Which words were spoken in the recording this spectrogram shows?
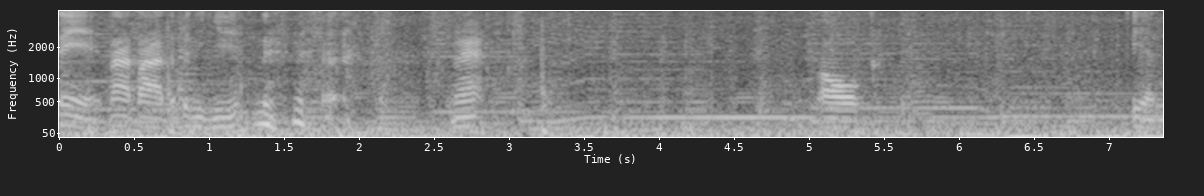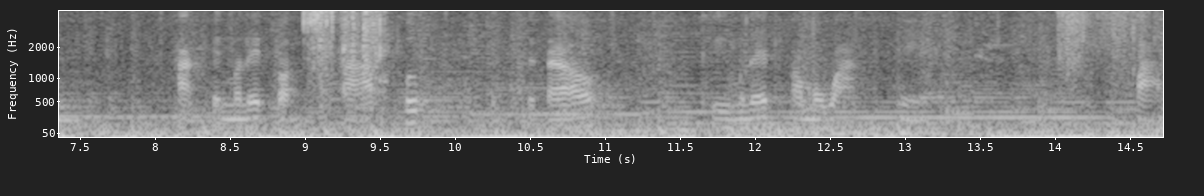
นี่หน้าตาจะเป็นอย่างนี้นะเราเปลี่ยนผักเป็นเมล็ดก่อนปั๊บปุ๊บเสร็จแล้วคือเมล็ดเอามาวางนี่ปั๊บ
